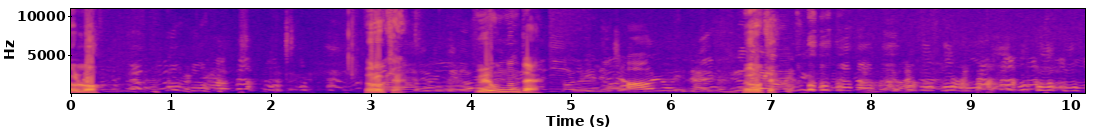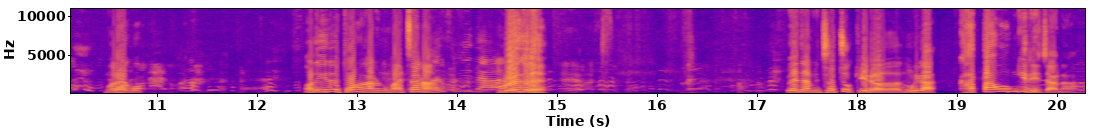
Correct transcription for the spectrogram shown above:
여기로. 요렇게. 왜 웃는데? 요렇게. 뭐라고? 아니, 이래 돌아가는 거 맞잖아. 왜 그래? 왜냐면 저쪽 길은 우리가 갔다 온 길이잖아.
